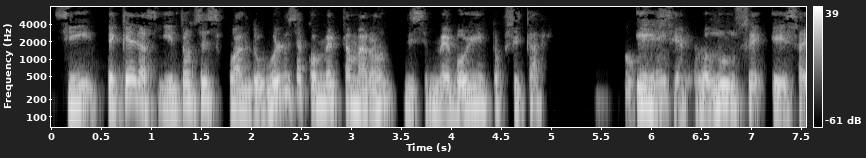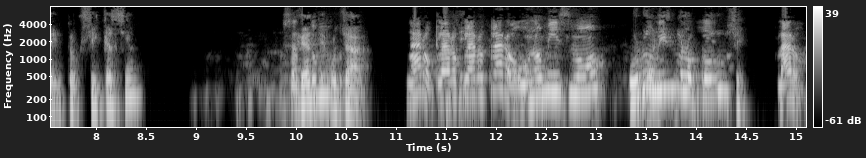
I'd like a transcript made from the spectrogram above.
sí, te quedas. Y entonces cuando vuelves a comer camarón, dices, me voy a intoxicar. Y se produce esa intoxicación. O sea, claro, claro, claro, claro. Uno mismo. Uno mismo lo produce. Claro.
